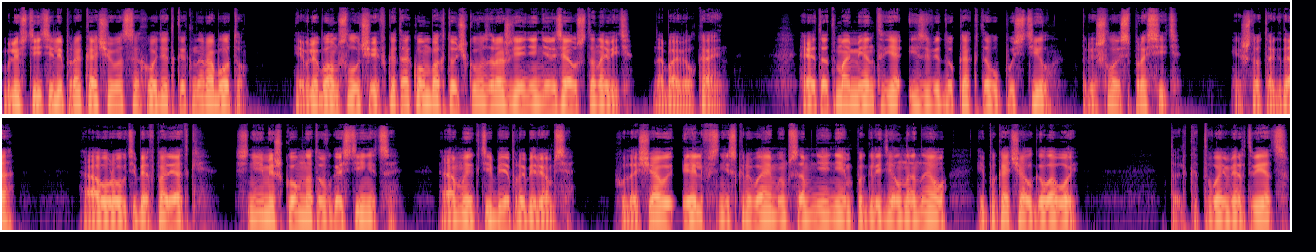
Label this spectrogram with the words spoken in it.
Блюстители прокачиваться ходят как на работу. И в любом случае в катакомбах точку возрождения нельзя установить», — добавил Каин. «Этот момент я из виду как-то упустил. Пришлось спросить. И что тогда? Аура у тебя в порядке. Снимешь комнату в гостинице, а мы к тебе проберемся». Худощавый эльф с нескрываемым сомнением поглядел на Нео и покачал головой. «Только твой мертвец.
